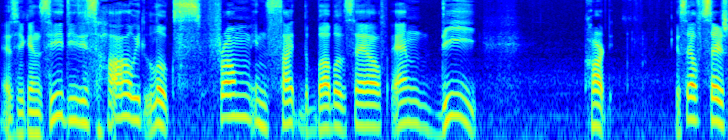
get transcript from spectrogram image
As you can see this is how it looks from inside the bubble itself and the card itself. Series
